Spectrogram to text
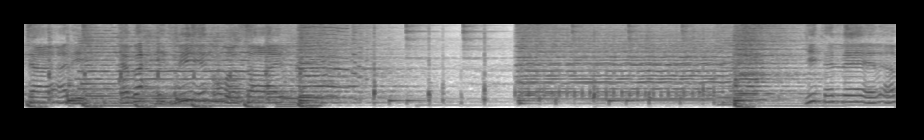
مثالي تبحث في المصايب جيت الليل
